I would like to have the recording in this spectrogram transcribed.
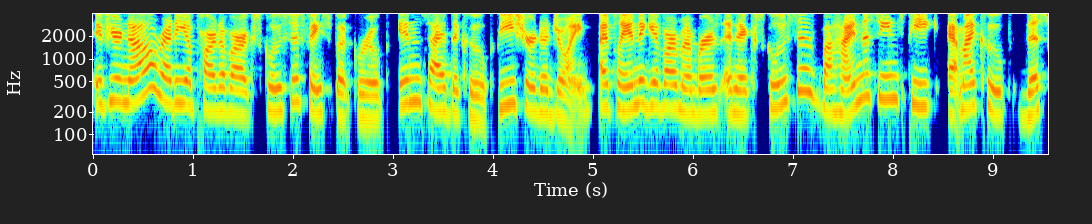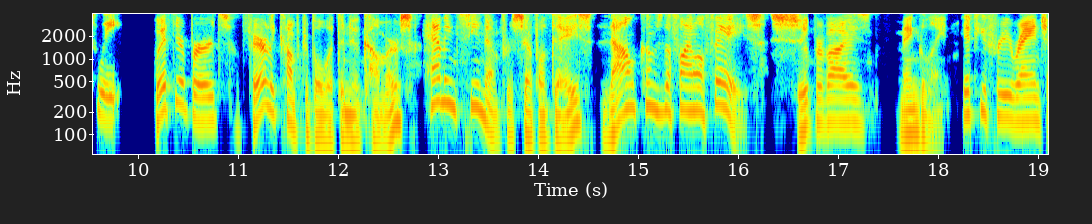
If you're not already a part of our exclusive Facebook group, Inside the Coop, be sure to join. I plan to give our members an exclusive behind the scenes peek at my coop this week. With your birds fairly comfortable with the newcomers, having seen them for several days, now comes the final phase supervised mingling. If you free range,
